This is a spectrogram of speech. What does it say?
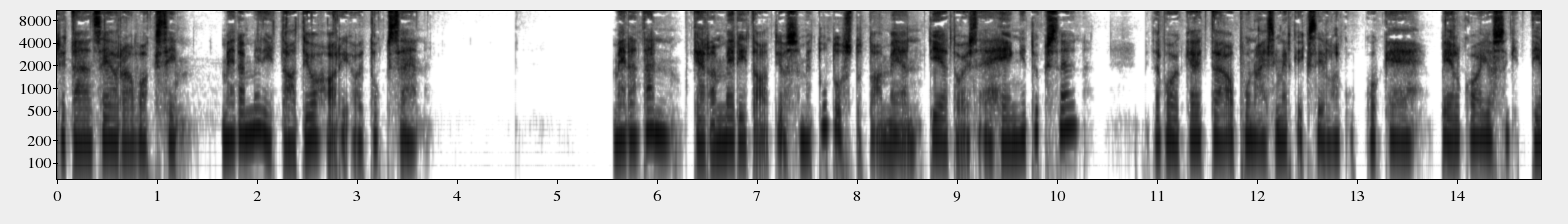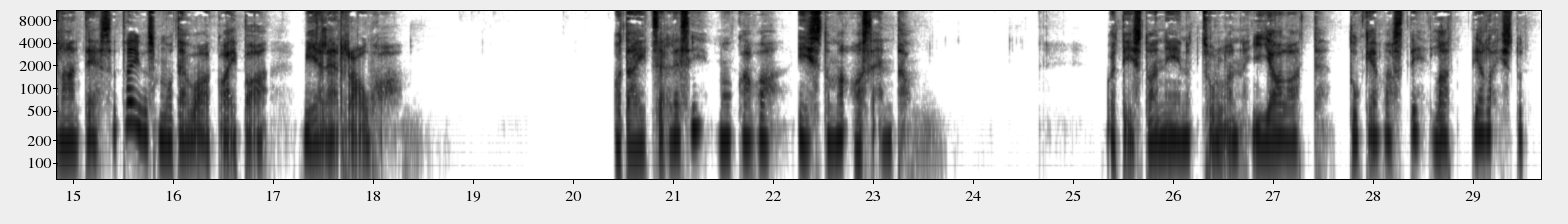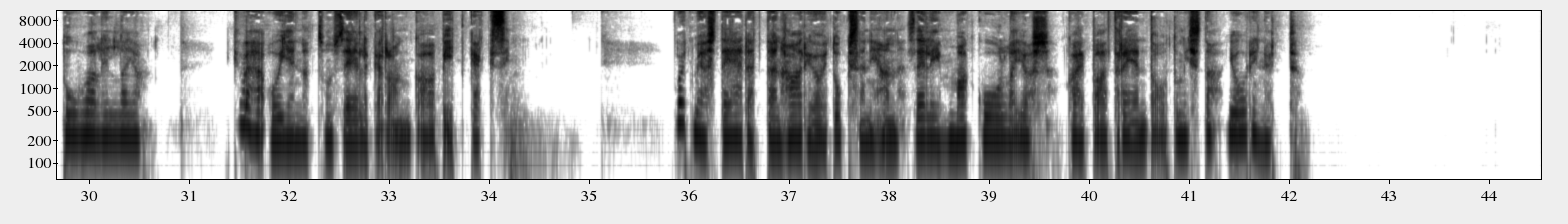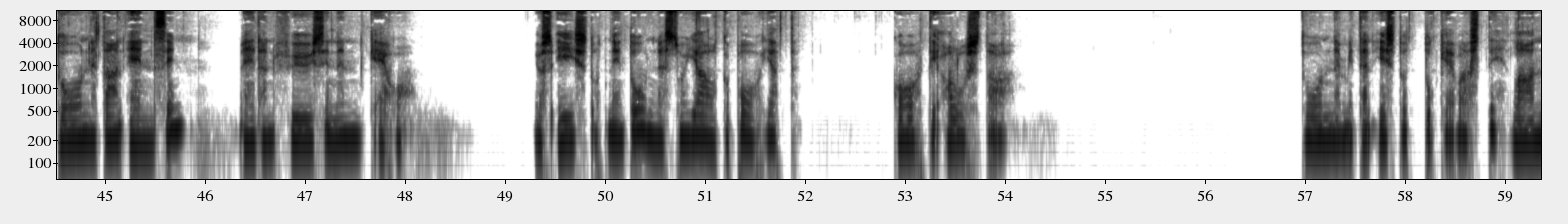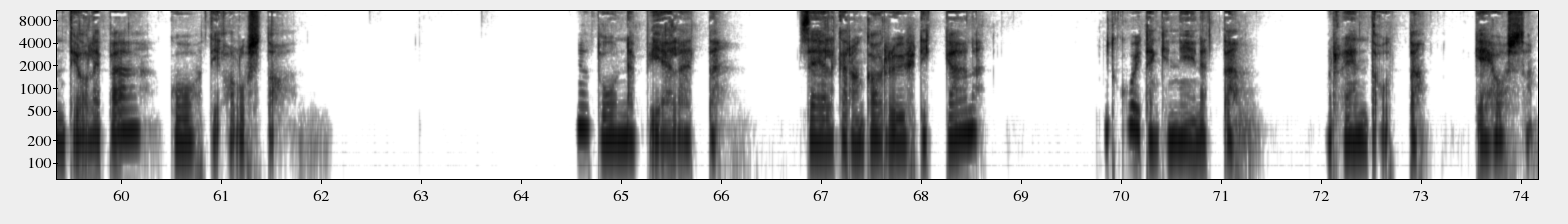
Siirrytään seuraavaksi meidän meditaatioharjoitukseen. Meidän tämän kerran meditaatiossa me tutustutaan meidän tietoiseen hengitykseen, mitä voi käyttää apuna esimerkiksi silloin, kun kokee pelkoa jossakin tilanteessa tai jos muuten vaan kaipaa mielen rauhaa. Ota itsellesi mukava istuma-asento. Voit istua niin, että sulla on jalat tukevasti lattialla, istut tuolilla ja ehkä vähän ojennat sun selkärankaa pitkäksi. Voit myös tehdä tämän harjoituksen ihan selin makuulla, jos kaipaat rentoutumista juuri nyt. Tunnetaan ensin meidän fyysinen keho. Jos istut, niin tunne sun jalkapohjat kohti alustaa. Tunne, miten istut tukevasti, lantio lepää kohti alustaa. Ja tunne vielä, että selkäranka on ryhdikkäänä, mutta kuitenkin niin, että rentoutta kehossa.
